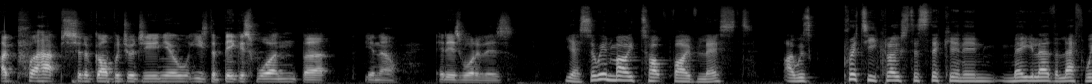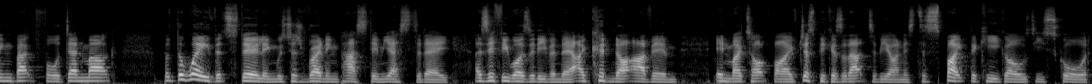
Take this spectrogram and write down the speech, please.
I perhaps should have gone for Jorginho. He's the biggest one, but you know, it is what it is. Yeah, so in my top five list, I was pretty close to sticking in Mæhle, the left wing back for Denmark. But the way that Sterling was just running past him yesterday, as if he wasn't even there, I could not have him in my top five just because of that, to be honest, despite the key goals he scored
